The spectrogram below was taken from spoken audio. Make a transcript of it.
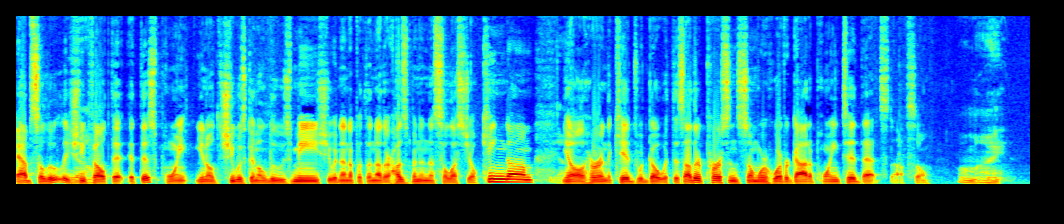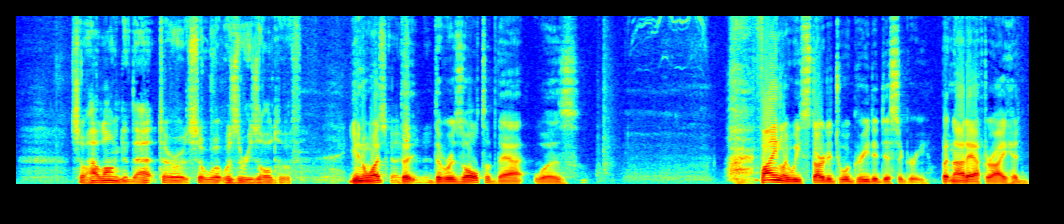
Absolutely. She felt that at this point, you know, she was going to lose me. She would end up with another husband in the celestial kingdom. You know, her and the kids would go with this other person somewhere, whoever got appointed, that stuff. So, Oh my. So how long did that, or so what was the result of? You know what? The the result of that was finally we started to agree to disagree, but not after I had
